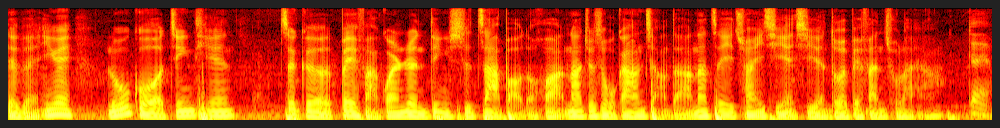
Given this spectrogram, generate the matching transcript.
对不对？因为如果今天这个被法官认定是诈保的话，那就是我刚刚讲的啊，那这一串一起演戏的人都会被翻出来啊。对啊，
